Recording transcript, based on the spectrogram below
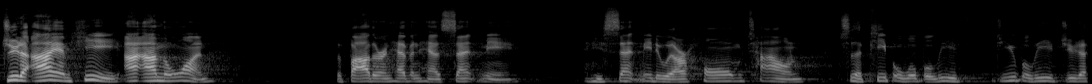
Judah, I am He, I, I'm the one. The Father in heaven has sent me he sent me to our hometown so that people will believe. Do you believe, Judah?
